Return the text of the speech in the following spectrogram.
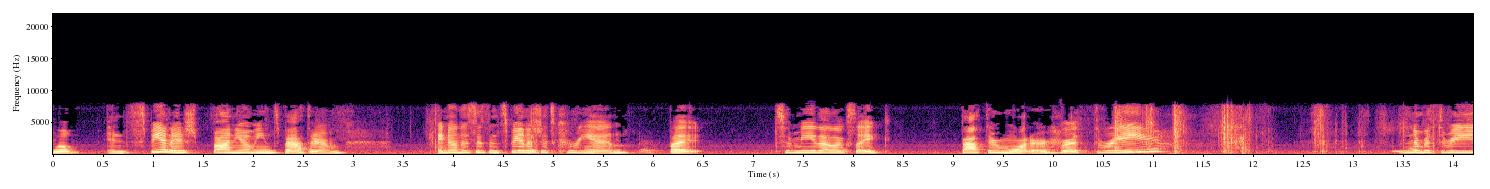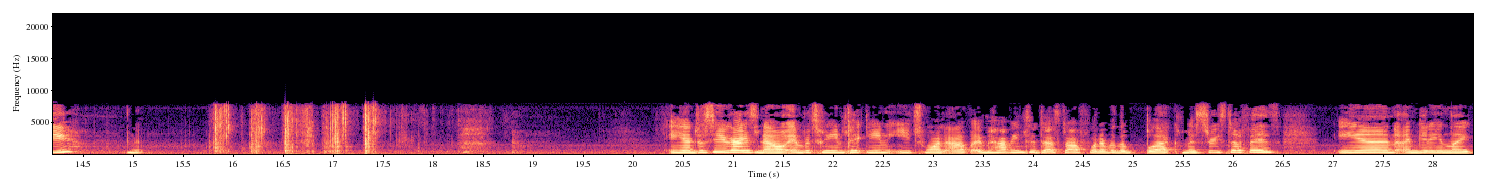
Well, in Spanish, baño means bathroom. I know this isn't Spanish, it's Korean, but to me that looks like bathroom water. Number three. Number three. And just so you guys know, in between picking each one up, I'm having to dust off whatever the black mystery stuff is. And I'm getting like,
